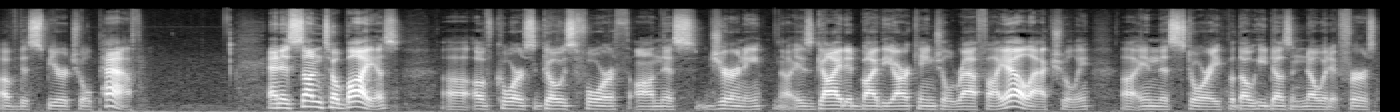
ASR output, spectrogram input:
of this spiritual path. And his son Tobias, uh, of course, goes forth on this journey, uh, is guided by the archangel Raphael, actually, uh, in this story, but though he doesn't know it at first,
